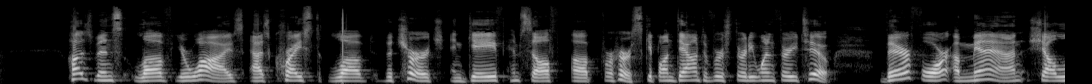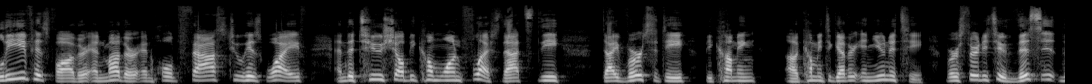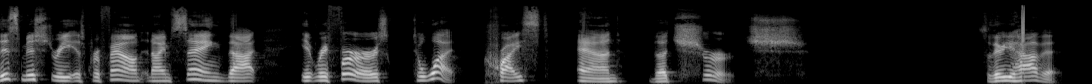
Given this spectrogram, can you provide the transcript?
Husbands, love your wives as Christ loved the church and gave himself up for her. Skip on down to verse 31 and 32. Therefore, a man shall leave his father and mother and hold fast to his wife, and the two shall become one flesh. That's the diversity becoming uh, coming together in unity. Verse 32. This is, this mystery is profound, and I'm saying that it refers to what? Christ and the church. So there you have it.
